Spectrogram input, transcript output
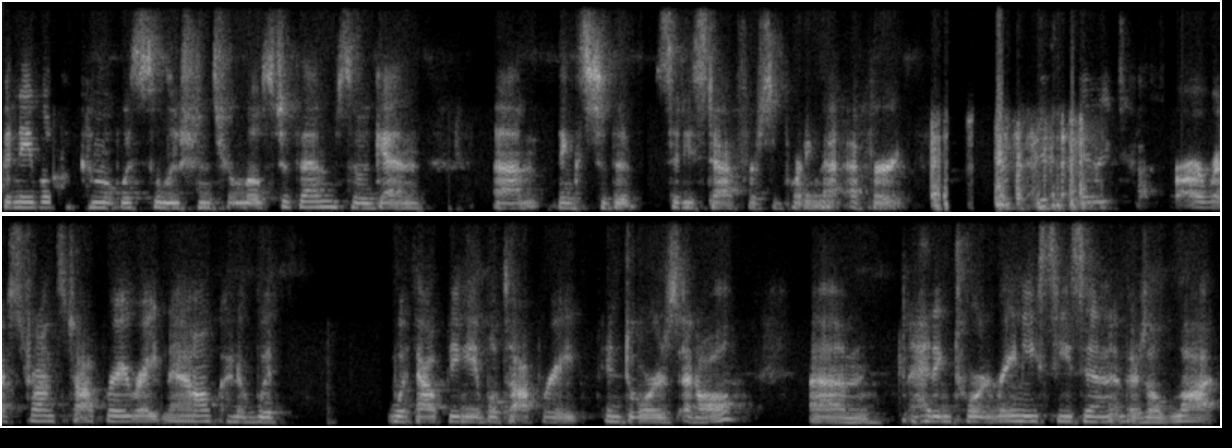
been able to come up with solutions for most of them. So again, um, thanks to the city staff for supporting that effort. It's very tough for our restaurants to operate right now, kind of with without being able to operate indoors at all. Um, heading toward rainy season, there's a lot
